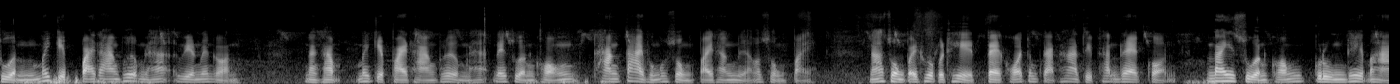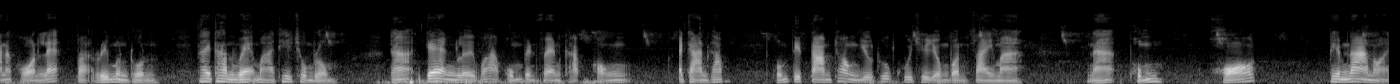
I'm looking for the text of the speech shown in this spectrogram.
ส่วนไม่เก็บปลายทางเพิ่มนะฮะเรียนไว้ก่อนนะครับ ไม่เก็บปลายทางเพิ่มนะฮะในส่วนของทางใต้ผมก็ส่งไปทางเหนือก็ส่งไปนะส่งไปทั่วประเทศ แต่ขอจำกัด 50 ท่านแรกก่อน ในส่วนของกรุงเทพมหานครและปริมณฑลให้ท่านแวะมาที่ชมรม นะแจ้งเลยว่าผมเป็นแฟนคลับของอาจารย์ครับ ผมติดตามช่อง YouTube ครูชยงบอนไซมานะผมขอเพิ่มหน้าหน่อย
